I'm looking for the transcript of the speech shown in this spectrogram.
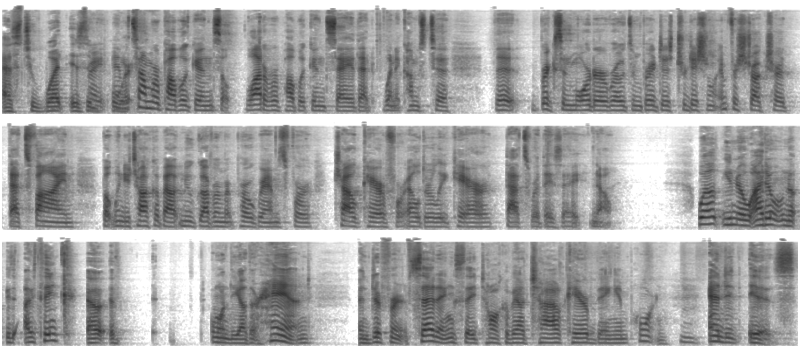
as to what is right. important. And some Republicans, a lot of Republicans say that when it comes to the bricks and mortar, roads and bridges, traditional infrastructure, that's fine. But when you talk about new government programs for child care, for elderly care, that's where they say no. Well, you know, I don't know. I think, uh, on the other hand, in different settings, they talk about child care being important. Mm. And it is.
